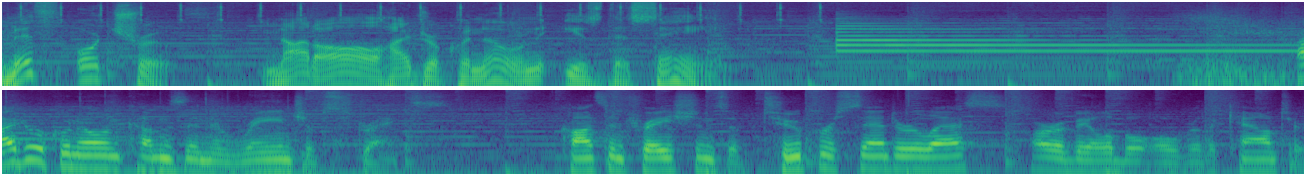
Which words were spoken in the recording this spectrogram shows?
Myth or truth? Not all hydroquinone is the same. Hydroquinone comes in a range of strengths. Concentrations of 2% or less are available over the counter,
